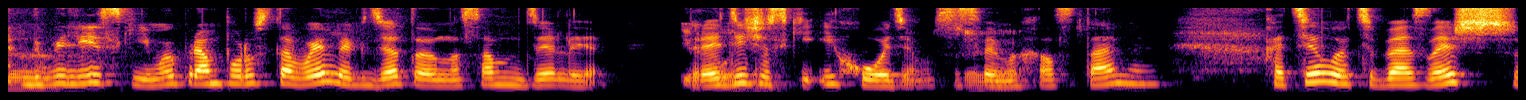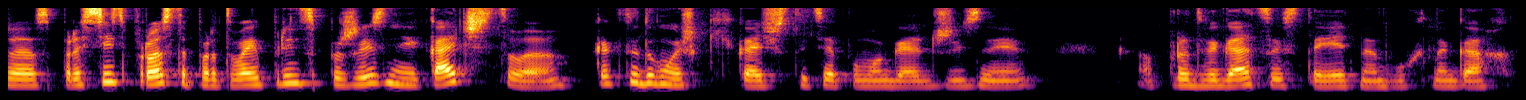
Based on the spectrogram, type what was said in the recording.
да. тбилисский. Мы прям по Руставели где-то на самом деле и периодически ходим. и ходим со своими да. холстами. Хотела у тебя, знаешь, спросить просто про твои принципы жизни и качества. Как ты думаешь, какие качества тебе помогают в жизни продвигаться и стоять на двух ногах?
